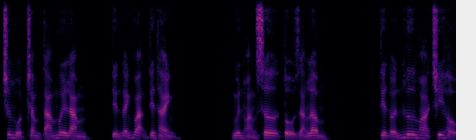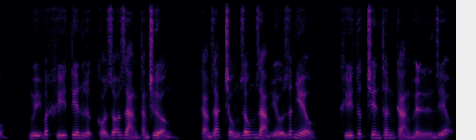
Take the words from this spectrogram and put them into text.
Chương một trăm tám mươi lăm, tiến đánh vạn tiên thành. Nguyên hoàng sơ, tổ giáng lâm. Tiên ấn hư hoa chi hậu, ngụy bất khí tiên lực có rõ ràng tăng trưởng, cảm giác chống rỗng giảm yếu rất nhiều, khí tức trên thân càng huyền liền diệu,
